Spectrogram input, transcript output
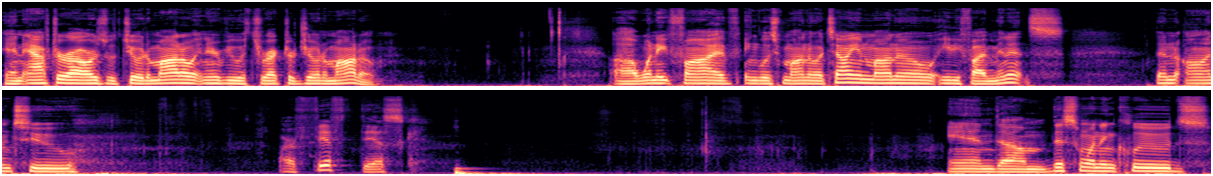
and After Hours with Joe D'Amato, interview with director Joe D'Amato. Uh, 185 English mono, Italian mono, 85 minutes. Then on to our fifth disc. And um, this one includes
